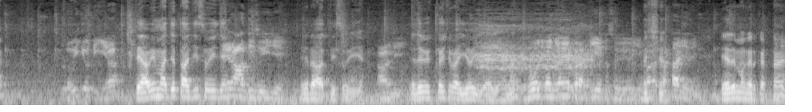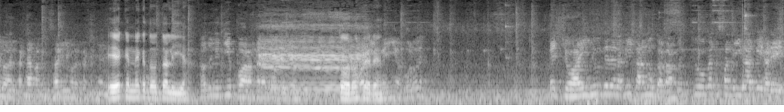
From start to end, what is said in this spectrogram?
ਆ। ਲੋਈ ਝੋਟੀ ਆ। ਤੇ ਆ ਵੀ ਮੱਝ ਤਾਜੀ ਸੂਈ ਇਹ ਜੇ ਰਾਤ ਦੀ ਸੂਈ ਜੇ। ਇਹ ਰਾਤ ਦੀ ਸੂਈ ਹੈ ਹਾਂਜੀ। ਇਹਦੇ ਵੀ ਕੋਈ ਚਵਾਈ ਹੋਈ ਹੈ ਜੀ ਹਨਾ? ਰੋਜ਼ ਪਈਆਂ ਇੱਕ ਰਾਤੀ ਇੱਕ ਸੂਈ ਹੋਈ ਹੈ ਮਗਰ ਅੱਛਾ। ਕੱਟਾ ਜੇ ਦੇ ਇਹਦੇ ਮਗਰ ਕੱਟਾ ਹੈ। ਮਗਰ ਕੱਟਾ ਬਾਕੀ ਸਾਰੀ ਮਗਰ ਕੱਟੀਆਂ ਜੇ। ਇਹ ਕਿੰਨੇ ਕ ਦੁੱਧ ਵਾਲੀ ਆ? ਦੁੱਧ ਵੀਰ ਜੀ 12 13 ਕਿਲੋ ਦੇ ਦਿੰਦੇ ਤੋਰੋ ਫਿਰ ਨਹੀਂ ਆ ਬੋਲੋ। ਇਹ ਚਵਾਈ ਨੂੰ ਕਿਤੇ ਲੱਗੀ ਕਾਨੂੰ ਗਲਾਂ ਕਿਉਂ? ਕਿ ਤਸੱਲੀ ਕਰਕੇ ਖੜੇ।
